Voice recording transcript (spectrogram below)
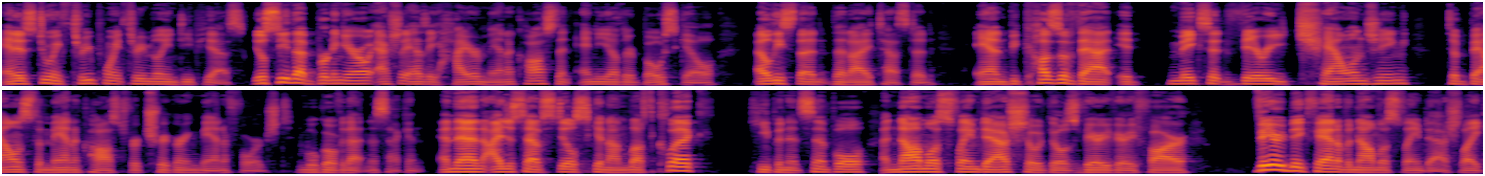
and it's doing 3.3 million DPS. You'll see that Burning Arrow actually has a higher mana cost than any other bow skill, at least that, that I tested. And because of that, it makes it very challenging to balance the mana cost for triggering Mana Forged. And we'll go over that in a second. And then I just have Steel Skin on left click, keeping it simple. Anomalous Flame Dash, so it goes very, very far very big fan of Anomalous Flame Dash. Like,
